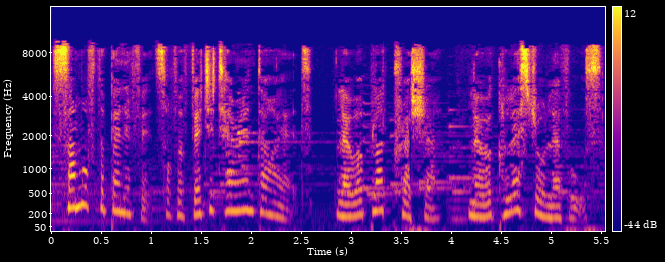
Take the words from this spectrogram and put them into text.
Some of the benefits of a vegetarian diet lower blood pressure, lower cholesterol levels,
